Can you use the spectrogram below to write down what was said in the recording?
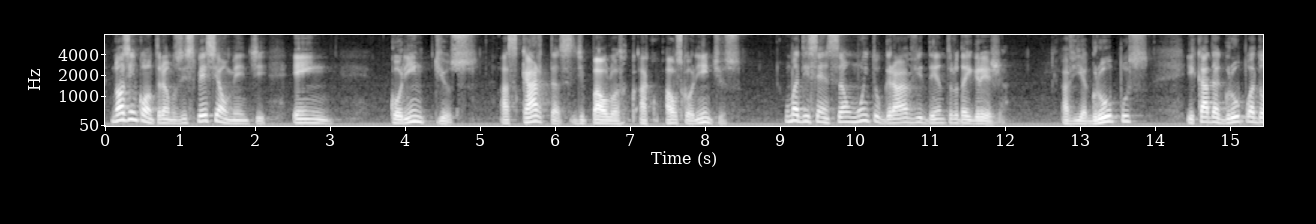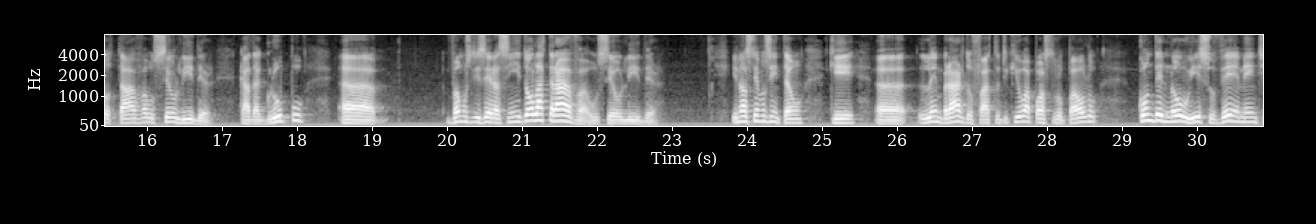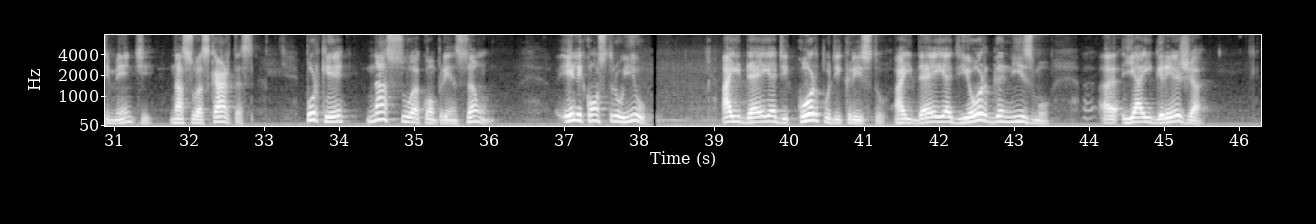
nós encontramos especialmente em Coríntios, as cartas de Paulo aos Coríntios, uma dissensão muito grave dentro da igreja. Havia grupos e cada grupo adotava o seu líder, cada grupo uh, vamos dizer assim, idolatrava o seu líder. E nós temos então que uh, lembrar do fato de que o apóstolo Paulo condenou isso veementemente nas suas cartas, porque, na sua compreensão, ele construiu a ideia de corpo de Cristo, a ideia de organismo, uh, e a igreja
